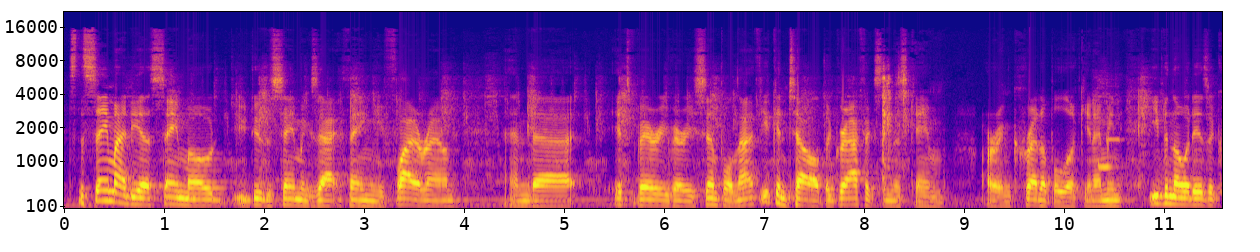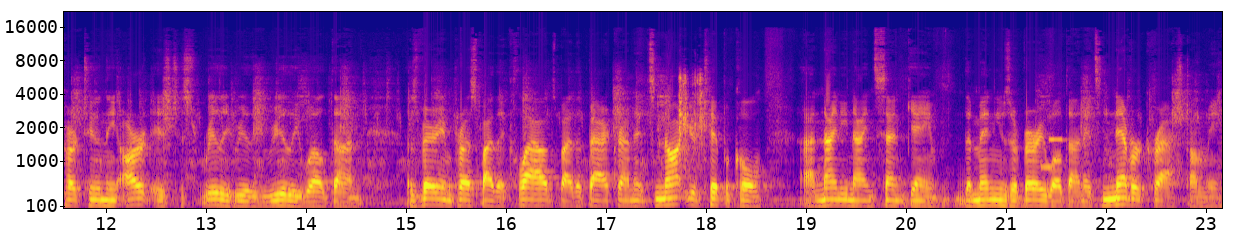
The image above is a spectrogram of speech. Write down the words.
It's the same idea, same mode. You do the same exact thing. You fly around, and uh, it's very, very simple. Now, if you can tell, the graphics in this game are incredible looking. I mean, even though it is a cartoon, the art is just really, really, really well done. I was very impressed by the clouds, by the background. It's not your typical uh, 99 cent game. The menus are very well done. It's never crashed on me.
